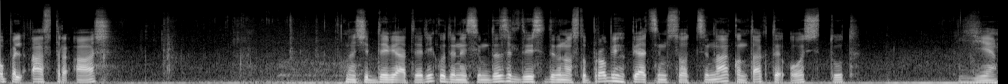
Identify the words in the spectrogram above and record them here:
Opel Astra H. Значить, 9 рік, 1,7 дизель, 290 пробігу, 5700 ціна, контакти ось тут є.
